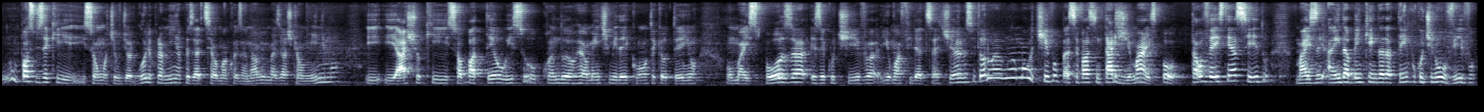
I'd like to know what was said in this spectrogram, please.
não posso dizer que isso é um motivo de orgulho para mim, apesar de ser uma coisa nova, mas eu acho que é um mínimo. E, e acho que só bateu isso quando eu realmente me dei conta que eu tenho uma esposa executiva e uma filha de 7 anos. Então não é um motivo para você falar assim, tarde demais? Pô, talvez tenha sido, mas ainda bem que ainda dá tempo, continuo vivo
